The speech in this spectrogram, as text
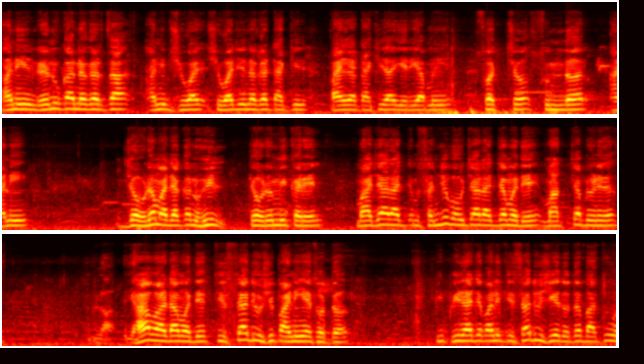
आणि रेणुकानगरचा आणि शिवा शिवाजीनगर टाकी पाण्याच्या टाकीचा एरिया मी स्वच्छ सुंदर आणि जेवढं माझ्याकडून होईल तेवढं मी करेल. माझ्या राज्य संजू भाऊच्या राज्यामध्ये मागच्या पिढीला ह्या वार्डामध्ये तिसऱ्या दिवशी पाणी येत होतं. पि पिण्याचे पाणी तिसऱ्या दिवशी येत होतं. बाकी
